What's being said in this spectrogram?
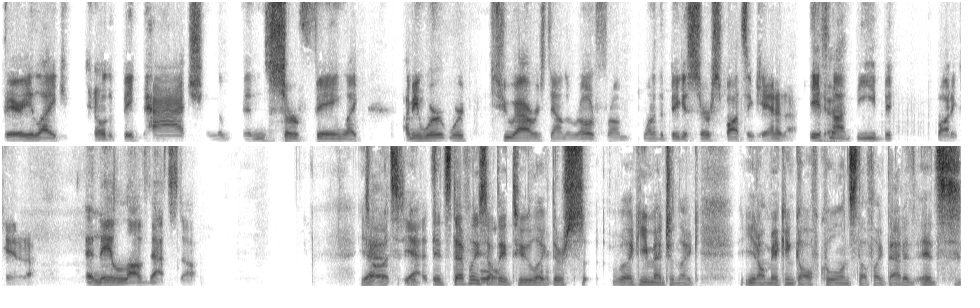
very like you know the big patch and the and surfing like I mean, we're we're two hours down the road from one of the biggest surf spots in Canada, if Yeah. not the big spot in Canada, and they love that stuff. Yeah, So it's, it's- yeah, it's it's definitely cool. something too. Like there's like you mentioned, like you know, making golf cool and stuff like that. It, it's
